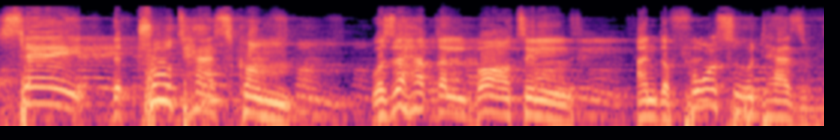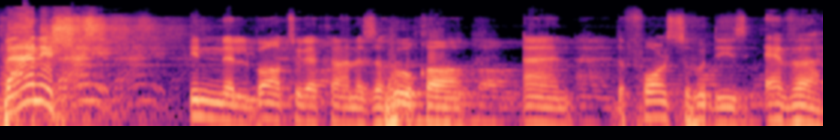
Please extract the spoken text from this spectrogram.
Say, the truth has come. And the falsehood has vanished. Innal batila kana zahuqa. And the falsehood is ever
